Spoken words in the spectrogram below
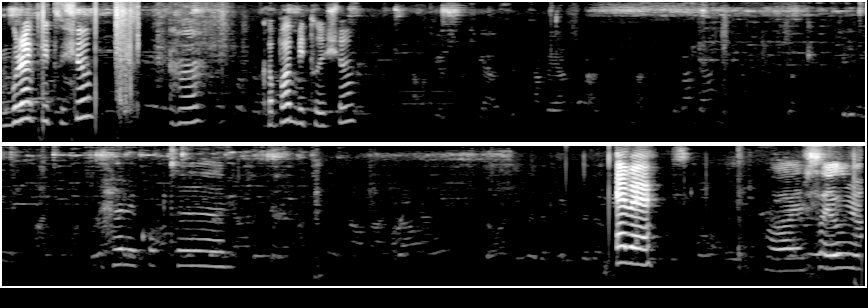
Bırak bir tuşu. Ha? Kapat bir tuşu. Helikopter. Evet. Hayır sayılmıyor.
